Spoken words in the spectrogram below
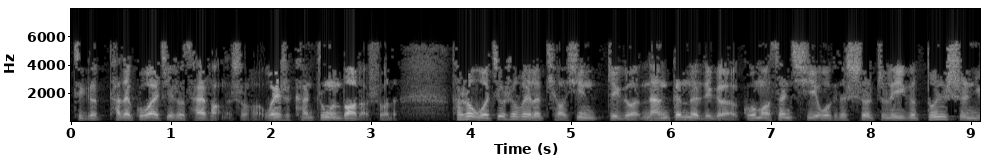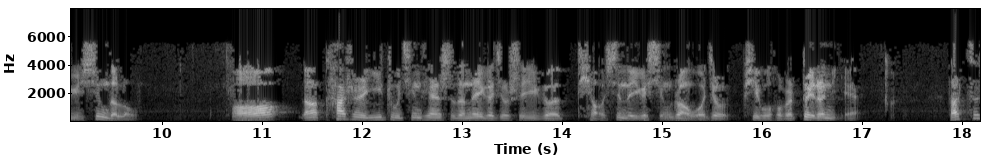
这个他在国外接受采访的时候，我也是看中文报道说的，他说我就是为了挑衅这个南根的这个国贸三期，我给他设置了一个蹲式女性的楼。哦，然后它是一柱擎天式的那个就是一个挑衅的一个形状，我就屁股后边对着你。啊，这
